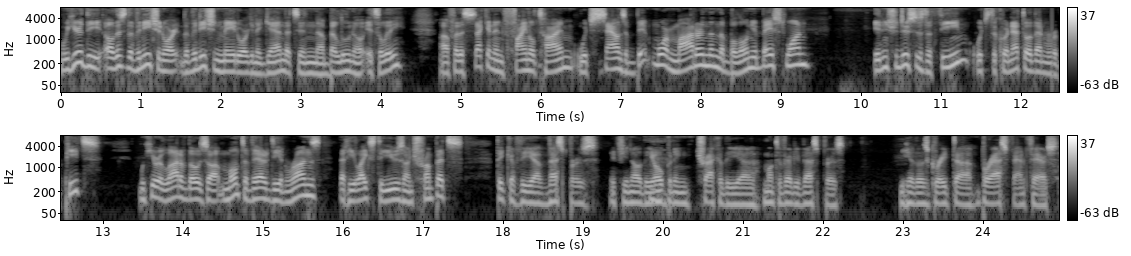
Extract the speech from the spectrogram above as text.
We hear the, oh, this is the Venetian or the Venetian made organ again. That's in uh, Belluno, Italy, uh, for the second and final time, which sounds a bit more modern than the Bologna based one. It introduces the theme, which the cornetto then repeats. We hear a lot of those uh, Monteverdian runs that he likes to use on trumpets think of the uh, Vespers, if you know the mm. opening track of the uh, Monteverdi Vespers. You hear those great uh, brass fanfares.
